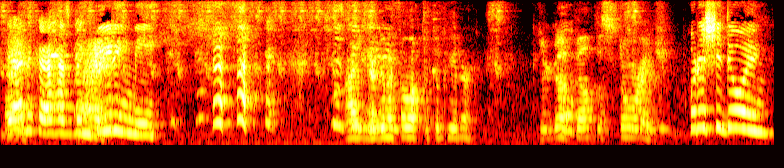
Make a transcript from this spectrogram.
Danica has been Hey. beating me. you're gonna fill up the computer. You're gonna fill up the storage. What is she doing?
